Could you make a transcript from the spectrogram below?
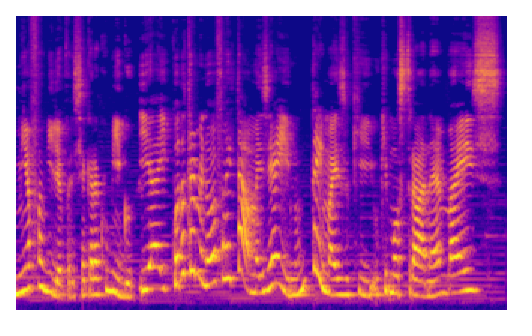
minha família, parecia que era comigo. E aí, quando terminou, eu falei, tá, mas e aí? Não tem mais o que, o que mostrar, né? Mas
